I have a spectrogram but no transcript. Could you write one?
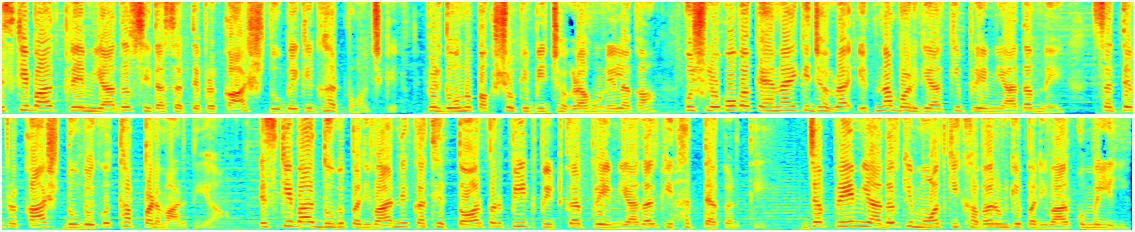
इसके बाद प्रेम यादव सीता सत्य प्रकाश दुबे के घर पहुँच गए। फिर दोनों पक्षों के बीच झगड़ा होने लगा। कुछ लोगों का कहना है कि झगड़ा इतना बढ़ गया कि प्रेम यादव ने सत्य प्रकाश दुबे को थप्पड़ मार दिया। इसके बाद दुबे परिवार ने कथित तौर पर पीट पीट कर प्रेम यादव की हत्या कर दी। जब प्रेम यादव की मौत की खबर उनके परिवार को मिली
